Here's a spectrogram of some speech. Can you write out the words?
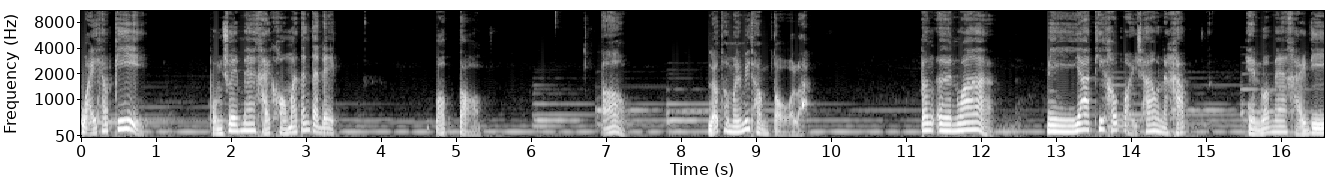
ไหวครับพี่ ผมช่วยแม่ขายของมาตั้งแต่เด็ก ป๊อปตอบ อ้าว แล้วทำไมไม่ทำต่อล่ะ บังเอิญว่า มีญาติที่เขาปล่อยเช่านะครับ เห็นว่าแม่ขายดี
